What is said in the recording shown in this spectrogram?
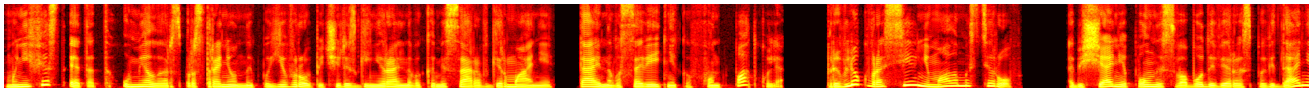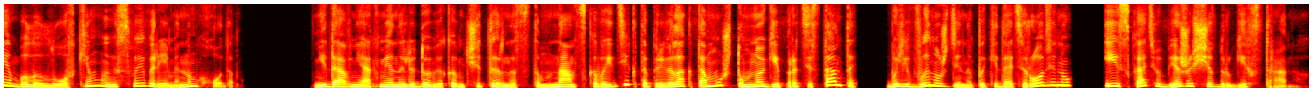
Манифест этот, умело распространенный по Европе через генерального комиссара в Германии тайного советника фон Паткуля, привлек в Россию немало мастеров. Обещание полной свободы вероисповедания было ловким и своевременным ходом. Недавняя отмена Людовиком XIV Нанского эдикта привела к тому, что многие протестанты были вынуждены покидать родину и искать убежище в других странах.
